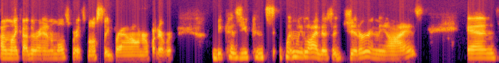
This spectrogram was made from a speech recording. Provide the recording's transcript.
unlike other animals where it's mostly brown or whatever. Because you can when we lie, there's a jitter in the eyes, and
